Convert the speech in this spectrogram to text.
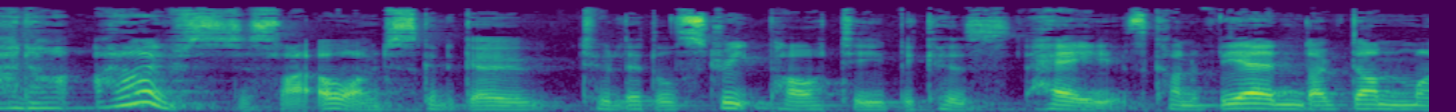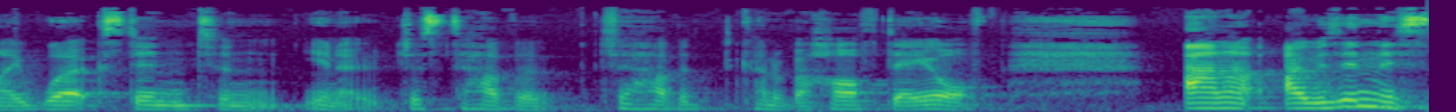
And I, and I was just like, oh, I'm just going to go to a little street party because, hey, it's kind of the end. I've done my work stint, and you know, just to have a to have a kind of a half day off. And I, I was in this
